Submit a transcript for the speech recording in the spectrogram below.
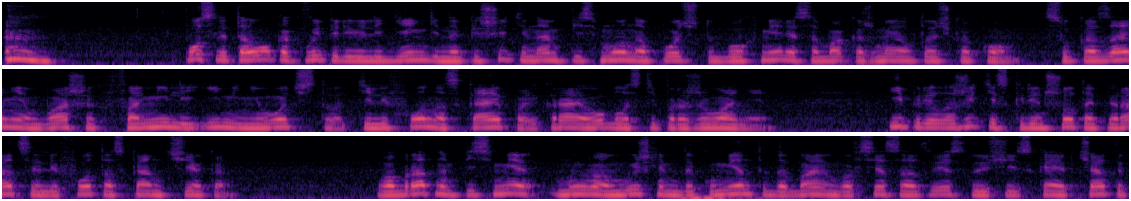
После того, как вы перевели деньги, напишите нам письмо на почту богмере.собакажмейл.ком с указанием ваших фамилий, имени, отчества, телефона, скайпа и края области проживания. И приложите скриншот операции или фото скан чека. В обратном письме мы вам вышлем документы, добавим во все соответствующие скайп-чаты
